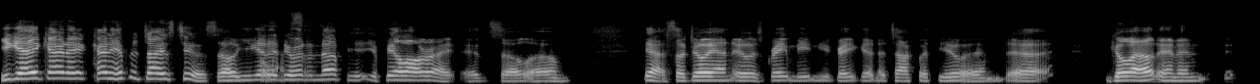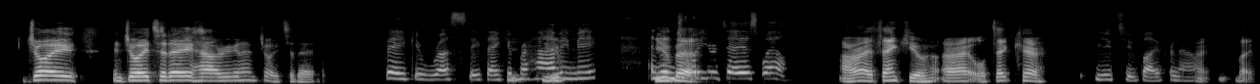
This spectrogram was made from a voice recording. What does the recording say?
you get kind of kind of hypnotized too. So you got to do it enough, you, you feel all right. And so um yeah, so Joann, it was great meeting you, great getting to talk with you, and uh, go out and en- enjoy enjoy today. How are you going to enjoy today? Thank you, Rusty. Thank you You- for you- having me. And you enjoy bet. your day as well. All right, thank you. All right, well, take care. You too. Bye for now. All right, bye.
